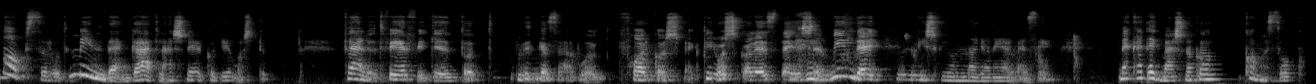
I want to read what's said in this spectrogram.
Abszolút minden gátlás nélkül, hogy ő most felnőtt férfiként ott igazából farkas meg piroska lesz, teljesen mindegy, és a kisfiú nagyon élvezi. Meg hát egymásnak a kamaszok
